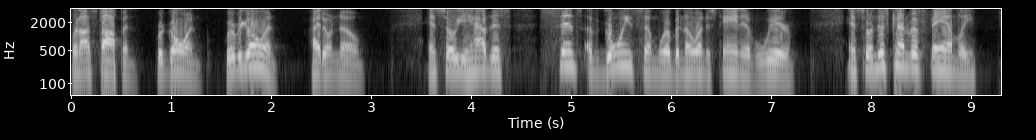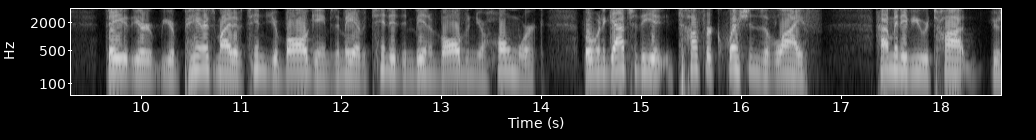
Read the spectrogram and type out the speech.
We're not stopping. We're going. Where are we going? I don't know. And so you have this sense of going somewhere but no understanding of where. And so in this kind of a family, they, your, your parents might have attended your ball games. and may have attended and been involved in your homework. But when it got to the tougher questions of life, how many of you were taught your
